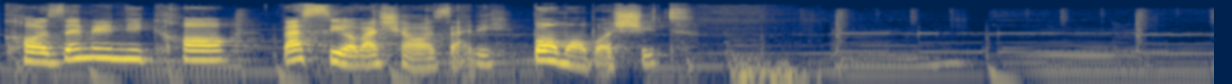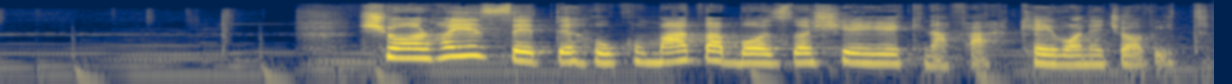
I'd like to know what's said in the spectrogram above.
کازم نیکها و سیاوش آذری. با ما باشید. شعارهای ضد حکومت و بازداشت یک نفر کیوان جاوید.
